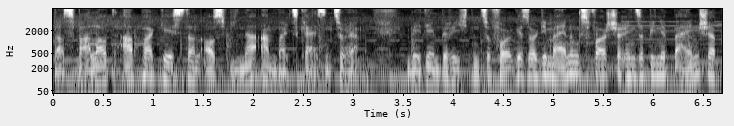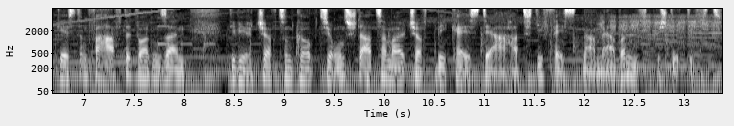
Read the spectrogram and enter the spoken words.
Das war laut APA gestern aus Wiener Anwaltskreisen zu hören. Medienberichten zufolge soll die Meinungsforscherin Sabine Beinsch ab gestern verhaftet worden sein. Die Wirtschafts- und Korruptionsstaatsanwaltschaft WKStA hat die Festnahme aber nicht bestätigt.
